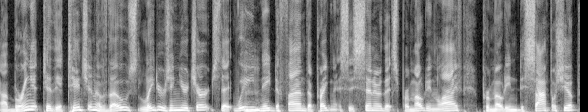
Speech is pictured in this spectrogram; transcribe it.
uh, bring it to the attention of those leaders in your church that we mm-hmm. need to find the pregnancy center that's promoting life, promoting discipleship,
